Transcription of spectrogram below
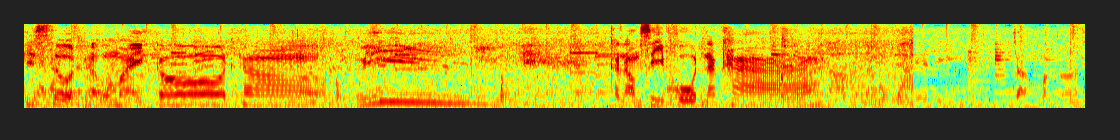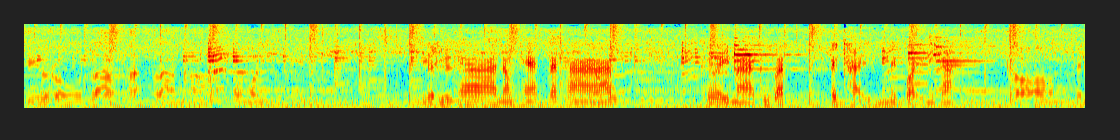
ที่สุดค่ะโอ้ my god ค่ะวิขนมซีฟู้ดนะคะ เจดีจะมหาเถโรลาภลาภาพระวันทุเมสวัสดีค่ะ น้องแฮกนะคะ ครับผม เคยมาที่วัดไอ้ไข่นี้บ่อยๆไหมคะ ก็เป็น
